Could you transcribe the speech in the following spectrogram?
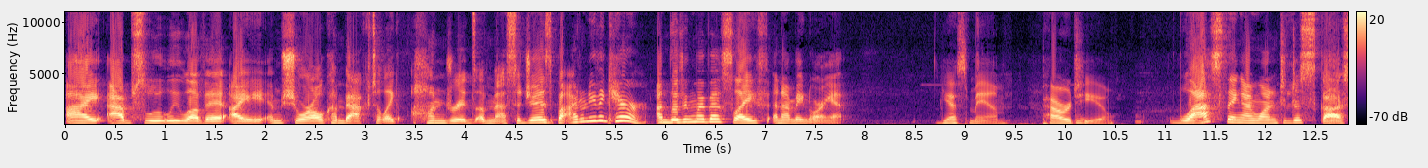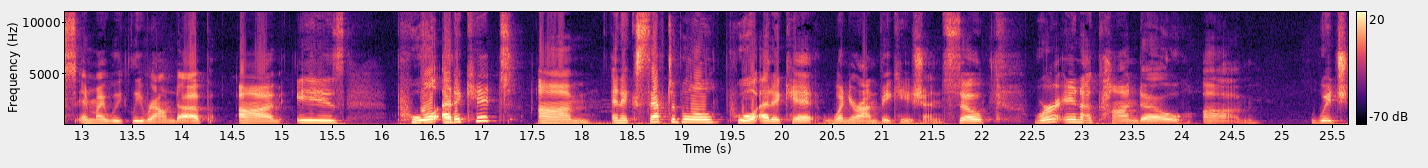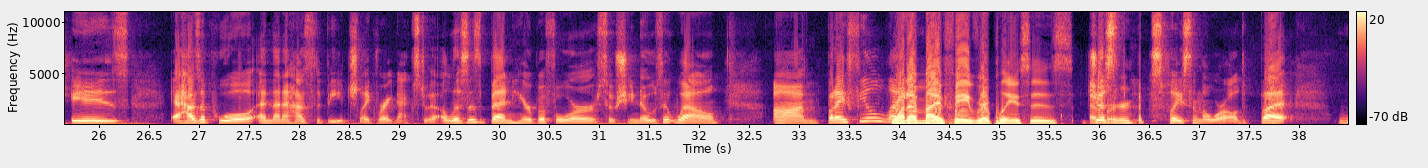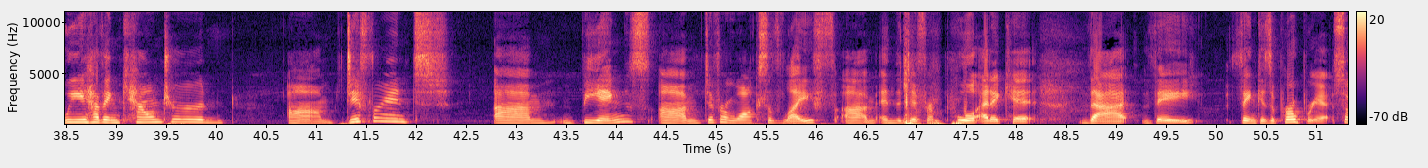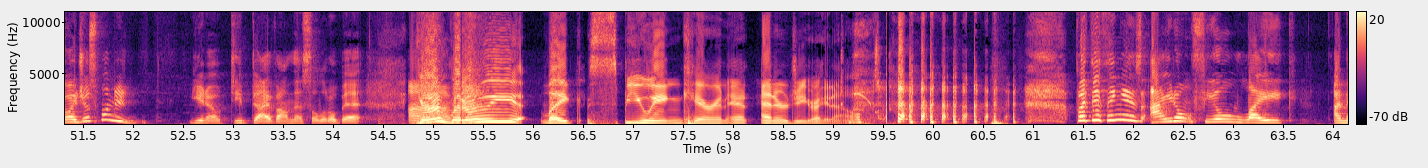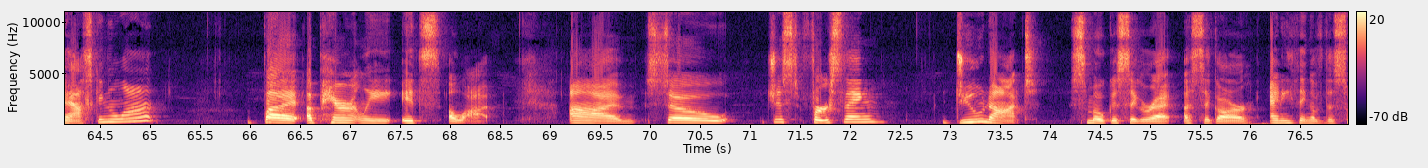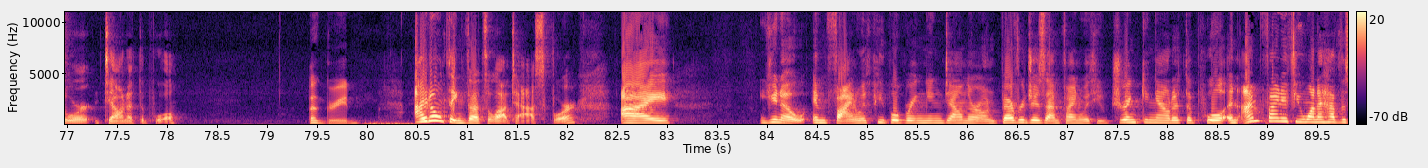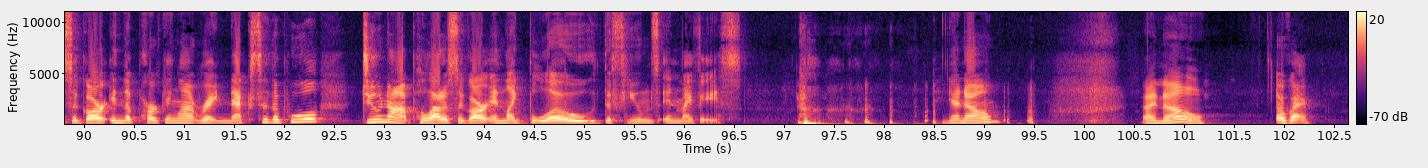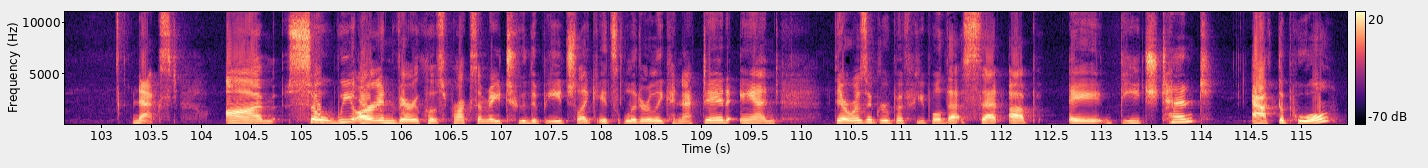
I absolutely love it. I am sure I'll come back to like hundreds of messages, but I don't even care. I'm living my best life and I'm ignoring it. Yes, ma'am. Power to you. Last thing I wanted to discuss in my weekly roundup um, is pool etiquette, um, an acceptable pool etiquette when you're on vacation. So we're in a condo, um, which is It has a pool and then it has the beach like right next to it. Alyssa's been here before, so she knows it well. Um, but I feel like One of my favorite places just ever. the best place in the world. But we have encountered um, different um, beings, um, different walks of life, um, and the different pool etiquette that they think is appropriate. So I just wanted, you know, deep dive on this a little bit. You're Um, literally like spewing Karen en- energy right now. But the thing is, I don't feel like I'm asking a lot, but apparently it's a lot. Um, so just first thing, do not smoke a cigarette, a cigar, anything of the sort down at the pool. Agreed. I don't think that's a lot to ask for. I, you know, am fine with people bringing down their own beverages. I'm fine with you drinking out at the pool. And I'm fine if you want to have a cigar in the parking lot right next to the pool. Do not pull out a cigar and like blow the fumes in my face. you know? I know. Okay. Next. Um so we are in very close proximity to the beach, like it's literally connected and there was a group of people that set up a beach tent at the pool.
